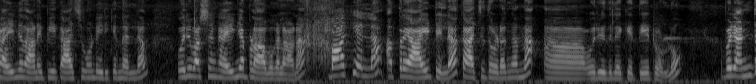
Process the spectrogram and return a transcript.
കഴിഞ്ഞതാണ്. ഇപ്പോൾ ഈ കാച്ചുകൊണ്ടിരിക്കുന്നതെല്ലാം ഒരു വർഷം കഴിഞ്ഞ പ്ലാവുകളാണ്. ബാക്കിയെല്ലാം അത്ര ആയിട്ടില്ല. കാച്ചു തുടങ്ങുന്ന ഒരു ഇതിലേക്ക് എത്തിയിട്ടുള്ളൂ. അപ്പോൾ രണ്ട്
